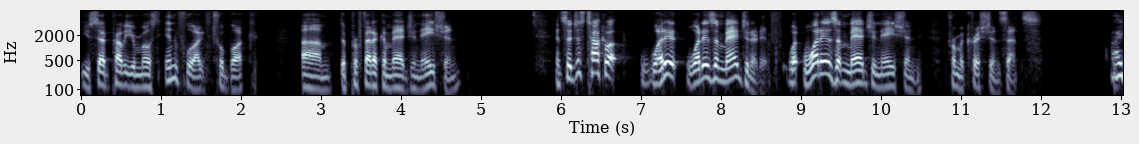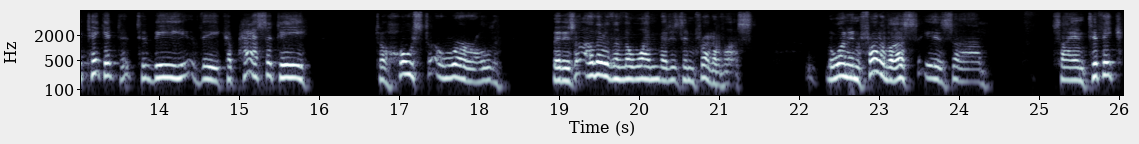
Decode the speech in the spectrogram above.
you said probably your most influential book, um, the prophetic imagination. And so, just talk about what it what is imaginative. What what is imagination from a Christian sense? I take it to be the capacity to host a world that is other than the one that is in front of us. The one in front of us is uh, scientific,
